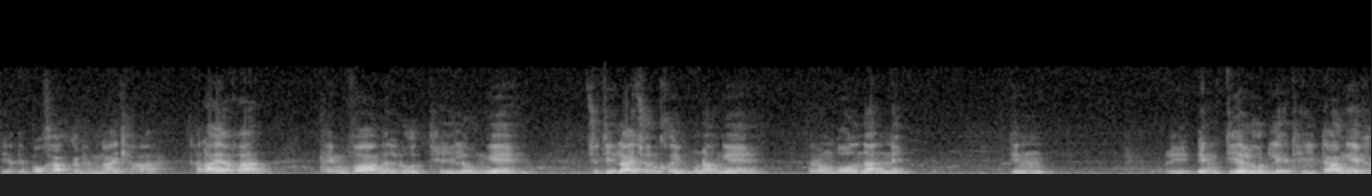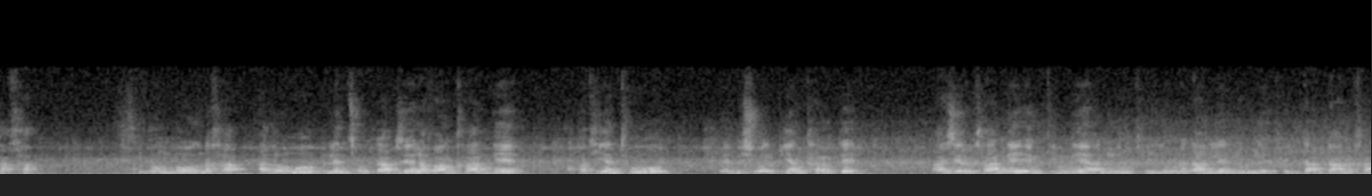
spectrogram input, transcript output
ti ate po kha kan han ngai tha khlaya khan eng wang a lut theilo nge chu ti lai chon khoi muna nge rong bol nan nei tin e, eng tia lut le thei ta nge kha kha rong bol na kha alo len chho tak zela wang khan nge a pathian thu e visual piang thar te a zir khan nge eng tin nge an lu thei lo na dan len lu le thei tak dan kha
